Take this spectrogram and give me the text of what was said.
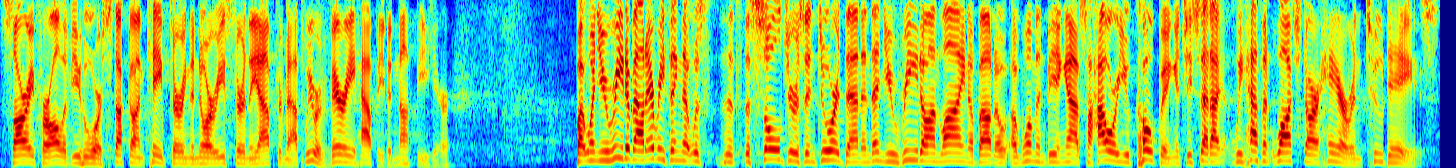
sorry for all of you who were stuck on Cape during the nor'easter and the aftermath. We were very happy to not be here. But when you read about everything that was the, the soldiers endured then, and then you read online about a, a woman being asked, So, how are you coping? And she said, We haven't washed our hair in two days.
